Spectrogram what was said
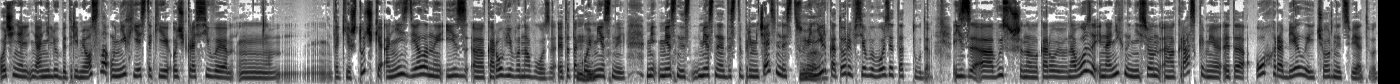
очень они любят ремесла. У них есть такие очень красивые такие штучки. Они сделаны из э, коровьего навоза. Это такой угу. местный, местный, местная достопримечательность, сувенир, да. который все вывозят оттуда. Из э, высушенного коровьего навоза, и на них нанесен э, красками это охра, белый и черный цвет. Вот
